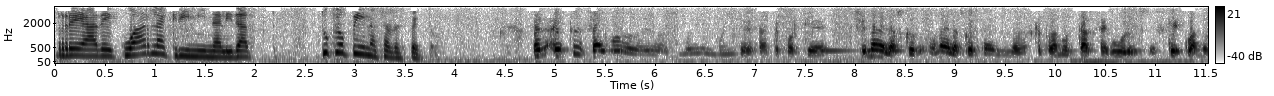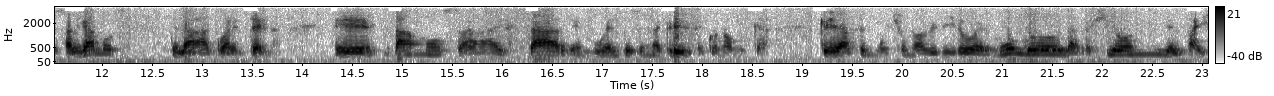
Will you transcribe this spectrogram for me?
readecuar la criminalidad. ¿Tú qué opinas al respecto? Bueno, esto es algo eh, muy muy interesante porque si una de las cosas, una de las cosas de las que podemos estar seguros es que cuando salgamos de la cuarentena eh, vamos a estar envueltos en una crisis económica que hace mucho no ha vivido el mundo, la región y el país.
